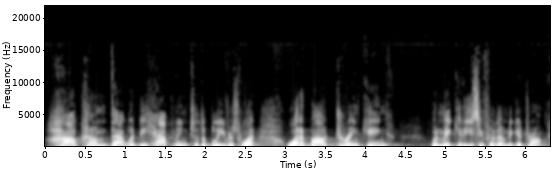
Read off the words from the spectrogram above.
How come that would be happening to the believers? What, what about drinking would make it easy for them to get drunk?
